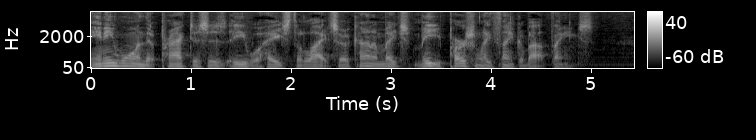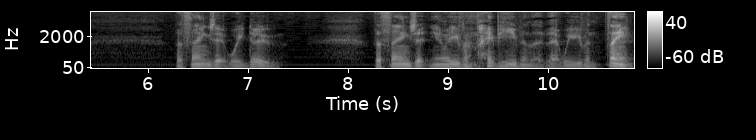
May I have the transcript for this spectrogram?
Anyone that practices evil hates the light. So it kind of makes me personally think about things. The things that we do. The things that, you know, even maybe even that, that we even think.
